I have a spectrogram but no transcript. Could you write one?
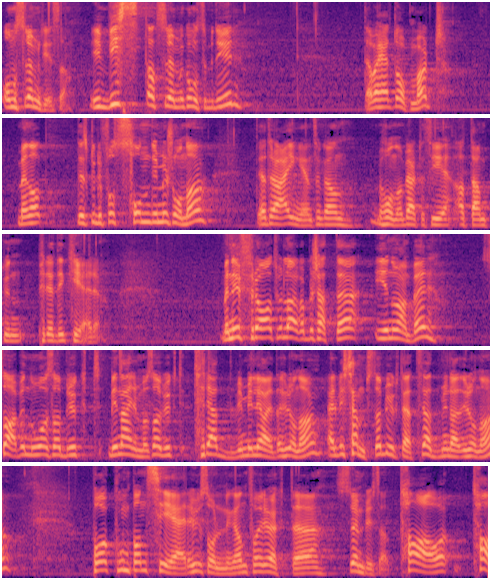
om strømkrisa. Vi visste at strømmen kom til å bli dyr. Det var helt åpenbart. Men at det skulle få sånne dimensjoner, det tror jeg ingen som kan med hånda på hjertet si at de kunne predikere. Men ifra at vi laga budsjettet i november, så har vi nå altså brukt vi nærmer oss har brukt 30 milliarder kroner eller vi kommer til å bruke det, 30 milliarder kroner, på å kompensere husholdningene for økte strømpriser. Ta, ta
